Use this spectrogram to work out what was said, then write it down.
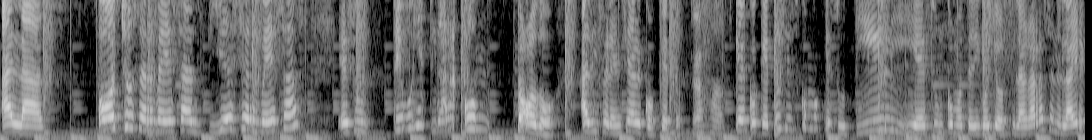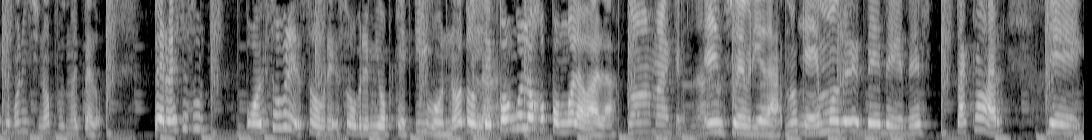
a las 8 cervezas, 10 cervezas, es un te voy a tirar con todo, a diferencia del coqueto. Ajá. Que el coqueto sí es como que sutil y, y es un, como te digo yo, si la agarras en el aire, qué bueno, y si no, pues no hay pedo. Pero este es un voy sobre, sobre, sobre mi objetivo, ¿no? Donde Claro. pongo el ojo, pongo la bala. Toma, que no. Ajá. En su ebriedad, ¿no? Que Ujú. hemos de, de- de destacar que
